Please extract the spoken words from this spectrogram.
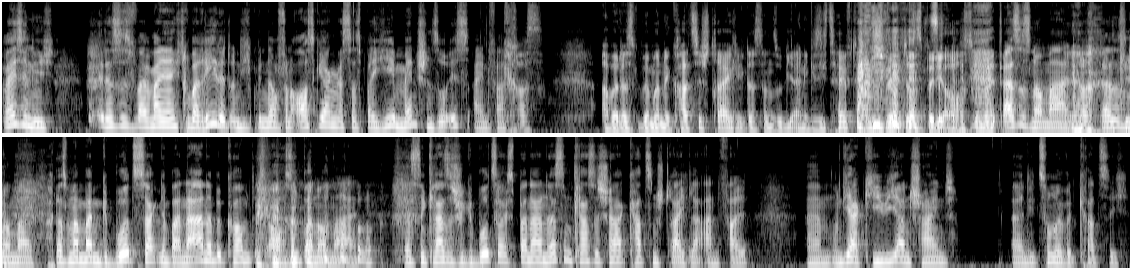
weiß ich nicht, das ist, weil man ja nicht drüber redet. Und ich bin davon ausgegangen, dass das bei jedem Menschen so ist, einfach. Krass. Aber das, wenn man eine Katze streichelt, dass dann so die eine Gesichtshälfte anschwillt, das ist bei dir auch so, ne? Das ist normal. Ja, das ist okay. normal. Dass man beim Geburtstag eine Banane bekommt, ist auch super normal. Das ist eine klassische Geburtstagsbanane. Das ist ein klassischer Katzenstreichleranfall. Ähm, und ja, Kiwi anscheinend. Äh, die Zunge wird kratzig.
